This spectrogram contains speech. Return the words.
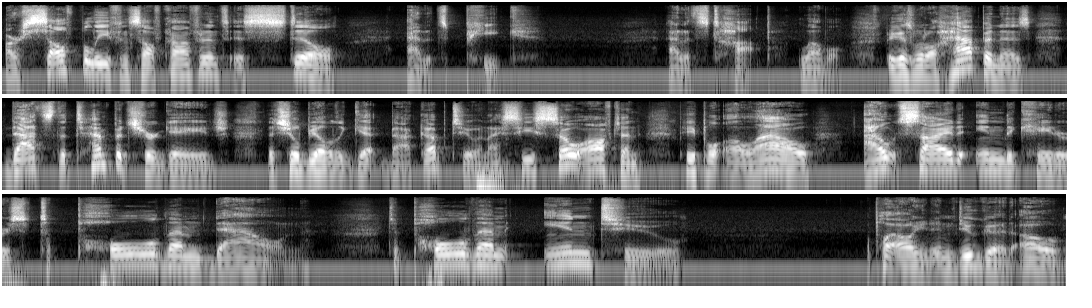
our self belief and self confidence is still at its peak, at its top. level. Because what will happen is that's the temperature gauge that you'll be able to get back up to. And I see so often people allow outside indicators to pull them down, to pull them into a play. Oh, you didn't do good. Oh,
